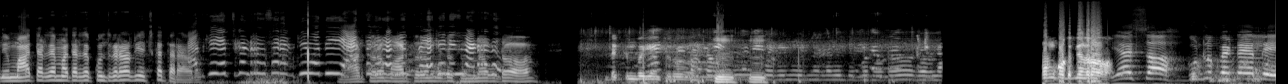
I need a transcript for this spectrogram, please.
ನೀವು ಮಾತಾಡದೆ ಮಾತಾಡದೆ ಕುಂತ್ಕೊಂಡ್ರೆ ಅವ್ರು ಹೆಚ್ಕೋತಾರ ಅದಕ್ಕೆ ಹೆಚ್ಕೊಂಡ್ರಿ ಸರ್ ಅದಕ್ಕೆ ಇವತ್ತಿ ಮಾಡ್ತಾರ ಮಾಡ್ತಾರ ದಕ್ಷಿಣ ಬಗ್ಗೆ ಒಂಚೂರು ಹ್ಮ್ ಹ್ಮ್. ಎಸ್ ಗುಂಡ್ಲುಪೇಟೆಯಲ್ಲಿ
